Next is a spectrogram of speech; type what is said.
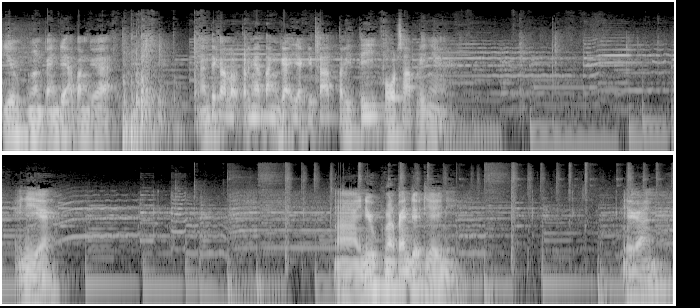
Dia hubungan pendek apa enggak? Nanti kalau ternyata enggak ya kita teliti power supply nya ini ya. Nah ini hubungan pendek dia ini. Ya kan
